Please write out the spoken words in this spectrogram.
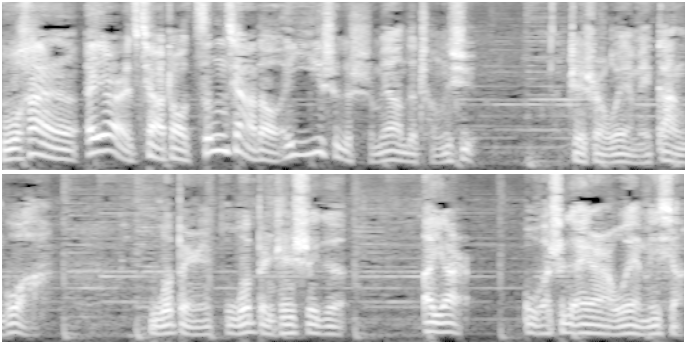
武汉 A 二驾照增驾到 A 一是个什么样的程序？这事儿我也没干过啊。我本人我本身是个 A 二，我是个 A 二，我也没想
